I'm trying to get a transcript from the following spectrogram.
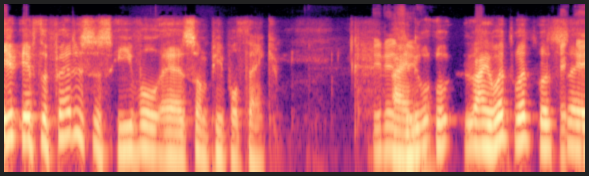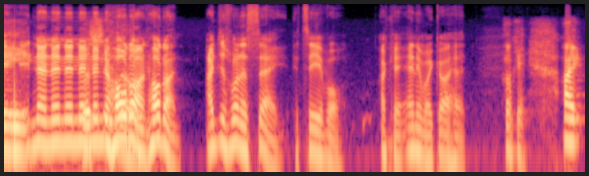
if, if the Fed is as evil as some people think, It is I, evil. I let, let, let's It- say it- no, no, no, no, no, no. Hold no. on, hold on. I just want to say it's evil. Okay. Anyway, go ahead. Okay. All right.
